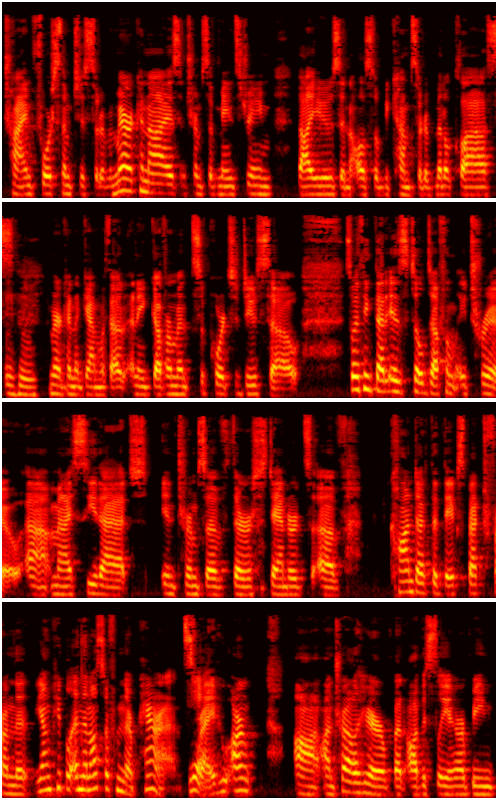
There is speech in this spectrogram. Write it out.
try and force them to sort of Americanize in terms of mainstream values, and also become sort of middle class mm-hmm. American again without any government support to do so. So I think that is still definitely true, um, and I see that in terms of their standards of conduct that they expect from the young people and then also from their parents, yeah. right? Who aren't uh, on trial here, but obviously are being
